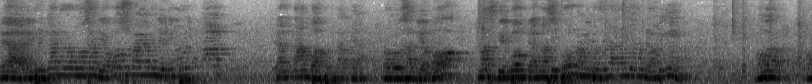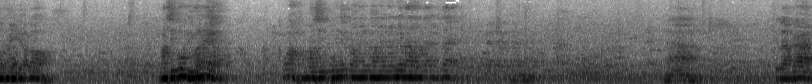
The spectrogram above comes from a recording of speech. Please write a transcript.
Ya diberikan Romo Sandioko supaya menjadi berkat dan tambah berkatnya. Romo Sandioko, Mas Gembong dan Mas Ipung kami persilakan untuk mendampingi. Oh, Romo Sandioko. Mas Ipung di mana ya? Wah, Mas Ipung ini tangan-tangannya rantai-rantai. Nah, silakan.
